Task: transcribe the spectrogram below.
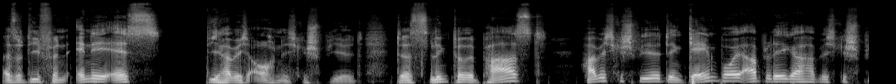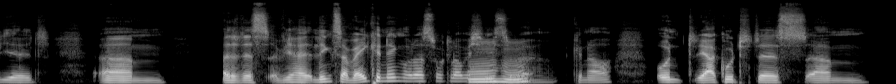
also die für ein NES, die habe ich auch nicht gespielt. Das Link to the Past habe ich gespielt, den Game Boy Ableger habe ich gespielt. Ähm, also das, wie heißt Link's Awakening oder so, glaube ich, mhm. hieß. Oder, genau. Und ja, gut, das ähm,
